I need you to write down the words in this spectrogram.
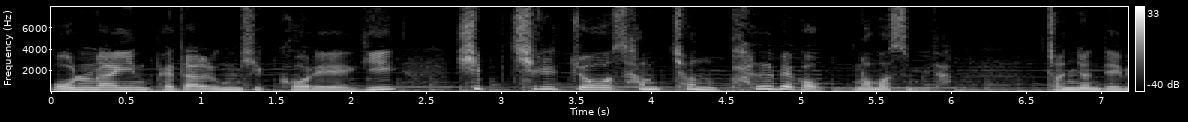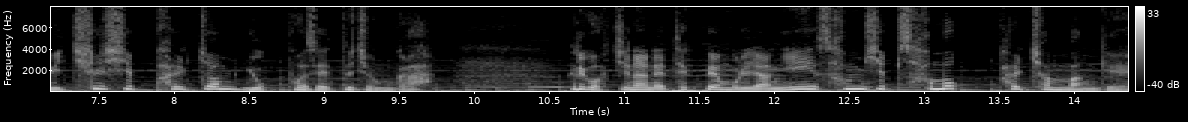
온라인 배달 음식 거래액이 17조 3,800억 넘었습니다. 전년 대비 78.6% 증가. 그리고 지난해 택배 물량이 33억 8천만 개,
